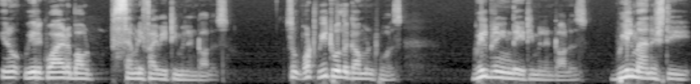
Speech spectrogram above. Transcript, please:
You know, we required about 75, 80 million dollars. So what we told the government was, we'll bring in the 80 million dollars, we'll manage the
